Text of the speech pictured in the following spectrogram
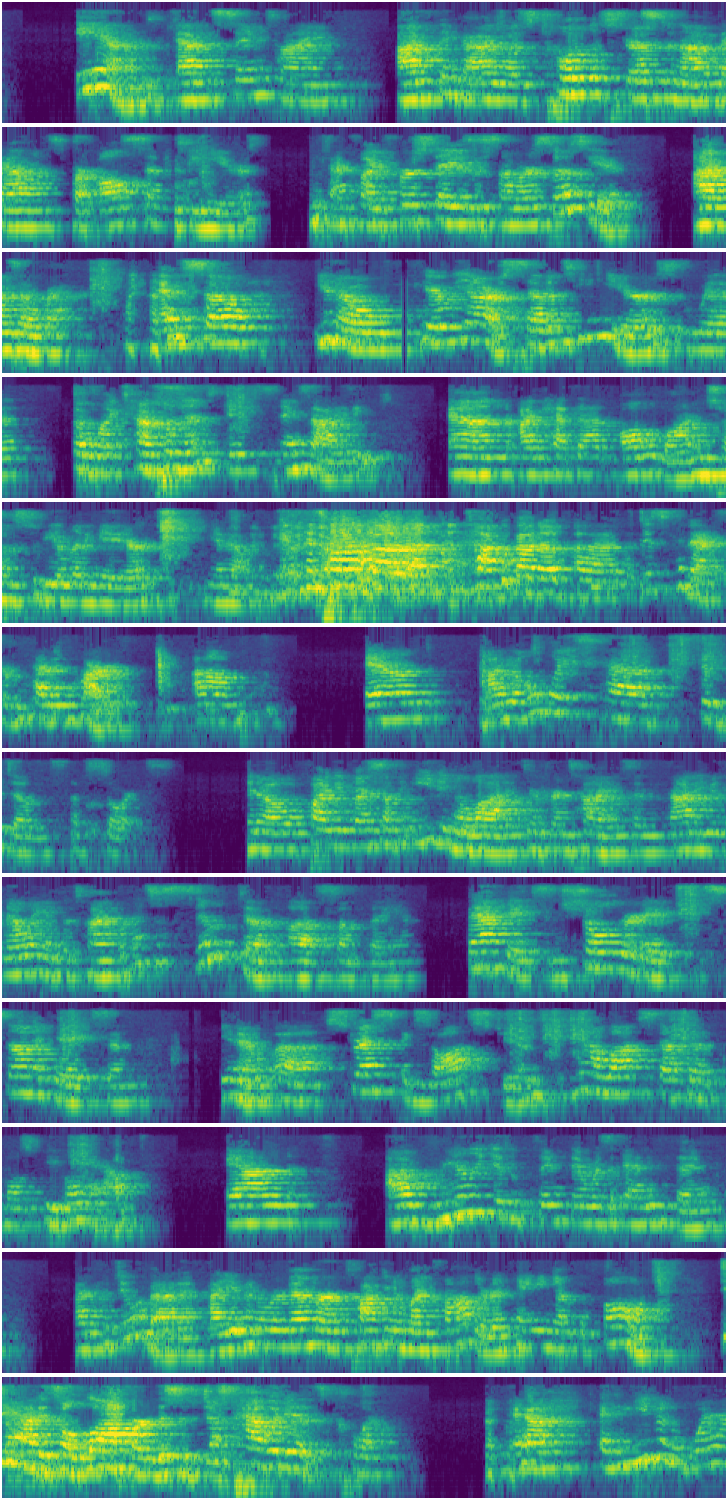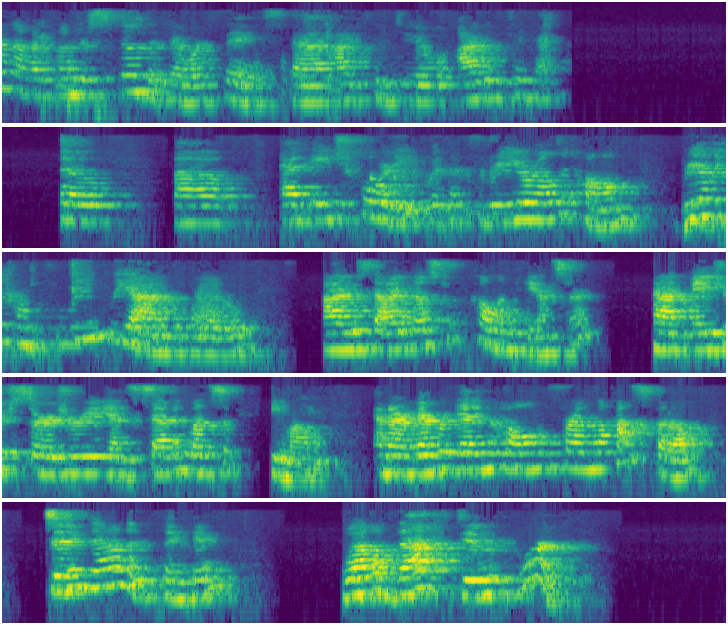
And at the same time, I think I was totally stressed and out of balance for all 17 years. In fact, my first day as a summer associate, I was a wreck. And so, you know, here we are, 17 years with, so my temperament is anxiety. And I've had that all along and chose to be a litigator, you know. talk about a, talk about a, a disconnect from head and heart. Um, and I always had symptoms of sorts. You know, finding myself eating a lot at different times and not even knowing at the time, but that's a symptom of something. And backaches and shoulder aches and stomach aches and, you know, uh, stress, exhaustion, you know, a lot of stuff that most people have. And I really didn't think there was anything I could do about it. I even remember talking to my father and hanging up the phone. Dad, it's a law firm. This is just how it is. Click. And, and even when I understood that there were things that I could do, I didn't think I could. So, uh, at age 40, with a three-year-old at home, really completely out of the blue, I was diagnosed with colon cancer, had major surgery and seven months of chemo. And I remember getting home from the hospital, sitting down and thinking, well, that didn't work.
